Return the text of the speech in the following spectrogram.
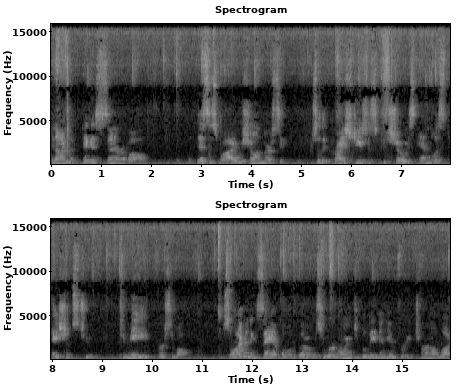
and I'm the biggest sinner of all. But this is why I was shown mercy, so that Christ Jesus could show his endless patience to, to me, first of all. So I'm an example of those who are going to believe in him for eternal life.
